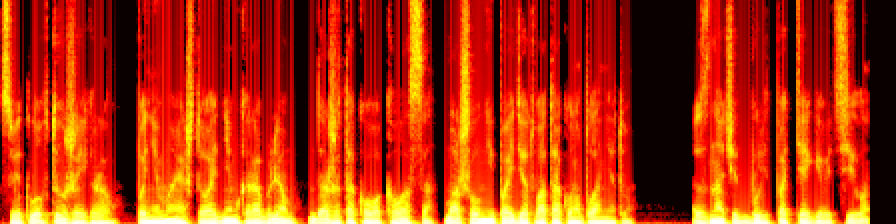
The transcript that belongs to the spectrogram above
Светлов тоже играл, понимая, что одним кораблем, даже такого класса, маршал не пойдет в атаку на планету. Значит, будет подтягивать силы.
